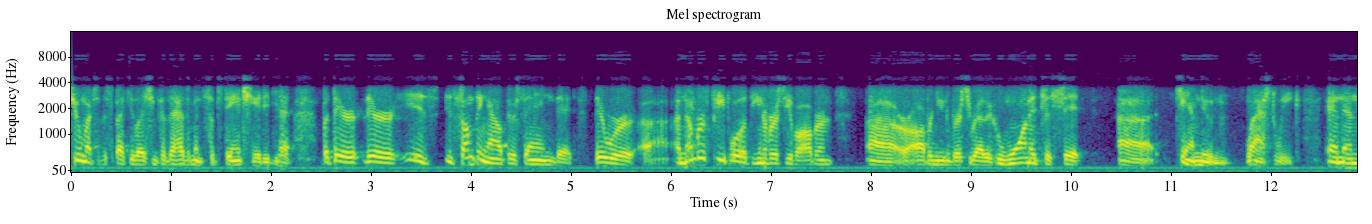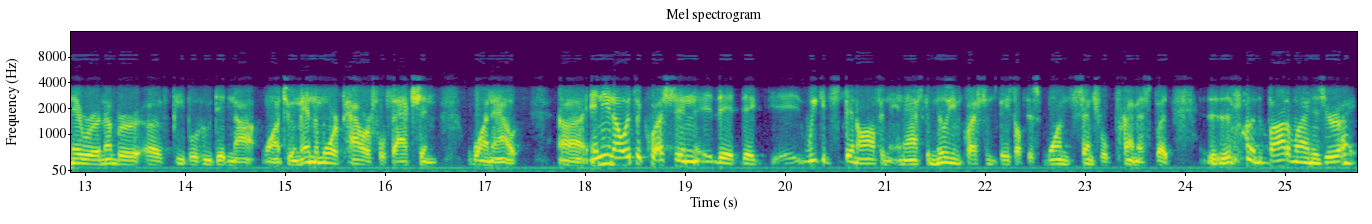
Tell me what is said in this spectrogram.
too much of the speculation because it hasn't been substantiated yet. But there there is is something out there saying that there were uh, a number of people at the University of Auburn uh, or Auburn University rather who wanted to sit uh, Cam Newton last week, and then there were a number of people who did not want to him, and the more powerful faction won out. Uh, and you know, it's a question that, that we could spin off and, and ask a million questions based off this one central premise. But the, the, bottom line is, you're right.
